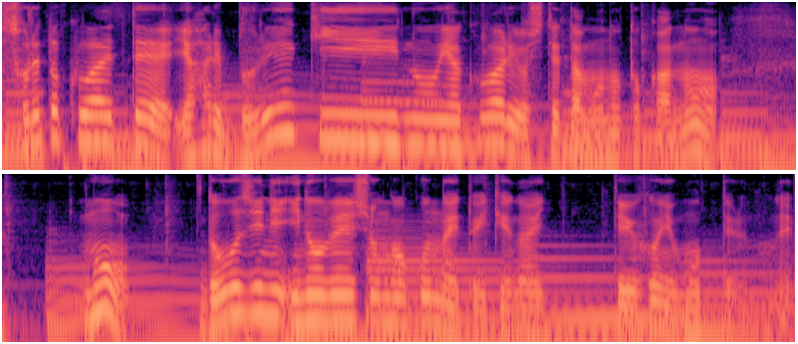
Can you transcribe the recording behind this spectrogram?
それと加えてやはりブレーキの役割をしてたものとかのも同時にイノベーションが起こんないといけないっていうふうに思ってるのね。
